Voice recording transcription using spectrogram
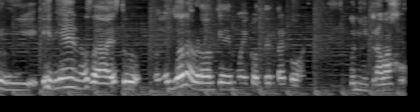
y, y bien, o sea, estuvo, yo la verdad quedé muy contenta con, con mi trabajo.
